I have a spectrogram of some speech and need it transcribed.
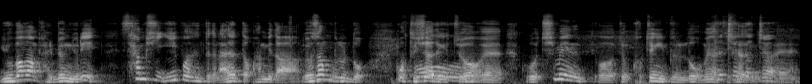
유방암 발병률이 32%가 낮았다고 합니다. 여성분들도 꼭 드셔야 오. 되겠죠. 예. 그리고 치매 어, 좀 걱정인 분들도 오메가 그쵸, 드셔야 됩니다. 그쵸. 예.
